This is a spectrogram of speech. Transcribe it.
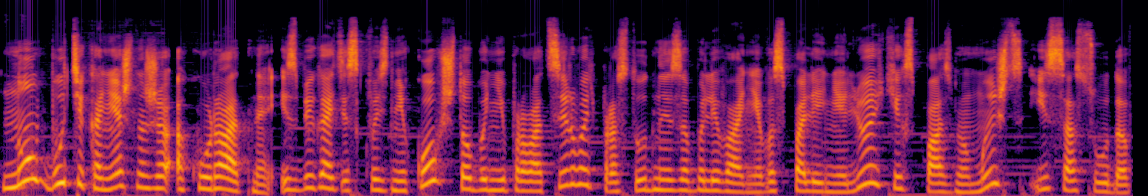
Но будьте, конечно же, аккуратны, избегайте сквозняков, чтобы не провоцировать простудные заболевания, воспаление легких, спазмы мышц и сосудов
